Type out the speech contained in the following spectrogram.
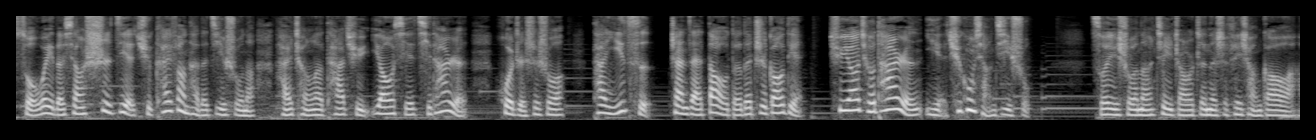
所谓的向世界去开放他的技术呢，还成了他去要挟其他人，或者是说他以此站在道德的制高点，去要求他人也去共享技术。所以说呢，这招真的是非常高啊。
